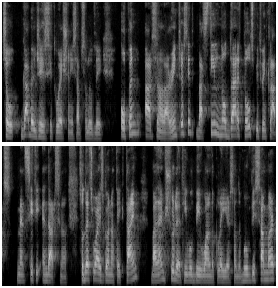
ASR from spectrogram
So Gabriel Jesus' situation is absolutely open. Arsenal are interested, but still no direct talks between clubs, Man City and Arsenal. So that's why it's going to take time. But I'm sure that he will be one of the players on the move this summer.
